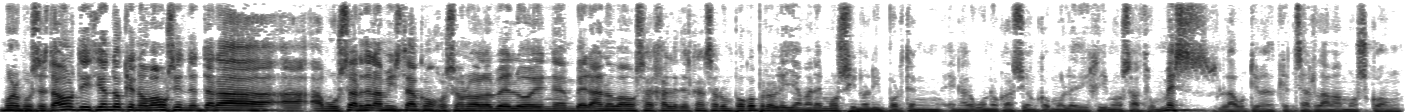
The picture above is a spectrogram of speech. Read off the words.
Bueno, pues estamos diciendo que no vamos a intentar a- a- abusar de la amistad con José Manuel Albelo en, en verano, vamos a dejarle descansar un poco, pero le llamaremos si no le importa en, en alguna ocasión, como le dijimos hace un mes, la última vez que charlábamos con,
